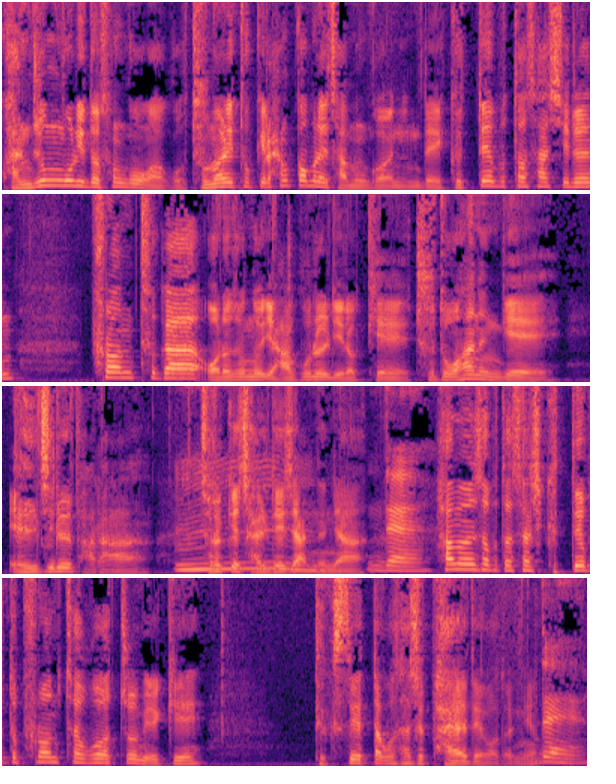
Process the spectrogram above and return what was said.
관중몰이도 성공하고 두 마리 토끼를 한꺼번에 잡은 거였는데 그때부터 사실은 프런트가 어느 정도 야구를 이렇게 주도하는 게 LG를 봐라. 저렇게 잘 되지 않느냐. 네. 하면서부터 사실 그때부터 프런트가 좀 이렇게 득세했다고 사실 봐야 되거든요. 네.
